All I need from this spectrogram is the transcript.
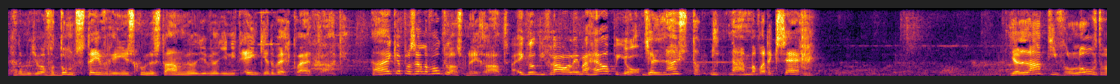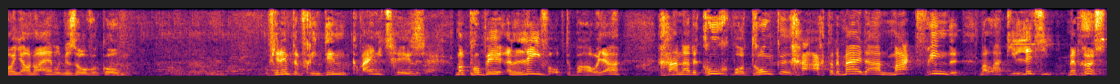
Ja, dan moet je wel verdomd stevig in je schoenen staan... wil je, wil je niet één keer de weg kwijtraken. Ik heb er zelf ook last mee gehad. Maar ik wil die vrouw alleen maar helpen, joh. Je luistert niet naar me wat ik zeg. Je laat die verloofde van jou nou eindelijk eens overkomen. Of je neemt een vriendin, kan mij niet schelen. Maar probeer een leven op te bouwen, ja? Ga naar de kroeg, word dronken, ga achter de meiden aan, maak vrienden. Maar laat die Lizzie met rust.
